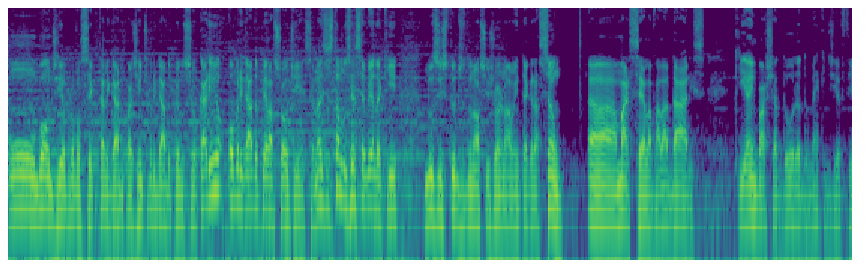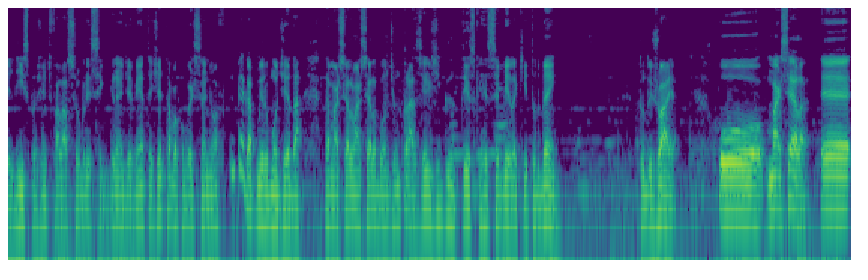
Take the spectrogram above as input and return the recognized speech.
Um bom dia para você que está ligado com a gente. Obrigado pelo seu carinho, obrigado pela sua audiência. Nós estamos recebendo aqui nos estúdios do nosso Jornal Integração a Marcela Valadares, que é a embaixadora do Mac Dia Feliz, para a gente falar sobre esse grande evento. A gente estava conversando em off. Vamos pegar primeiro o bom dia da, da Marcela. Marcela, bom dia. Um prazer gigantesco recebê-la aqui, tudo bem? Tudo jóia? Ô, Marcela, é,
